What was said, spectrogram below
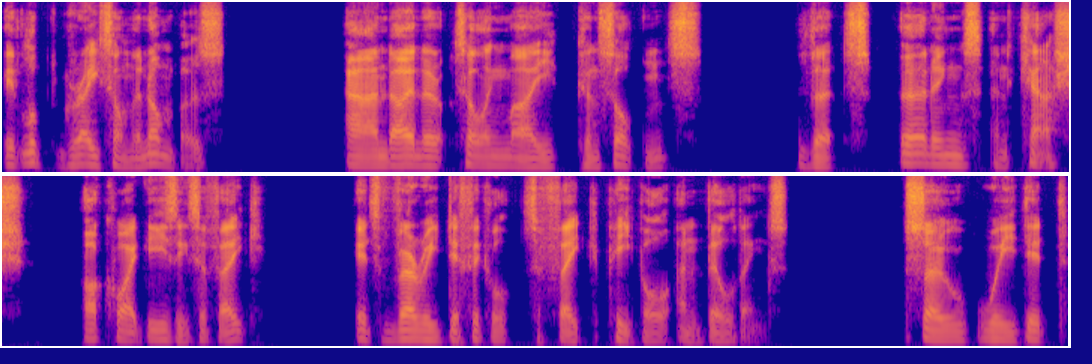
It looked great on the numbers. And I ended up telling my consultants that earnings and cash are quite easy to fake. It's very difficult to fake people and buildings. So we did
